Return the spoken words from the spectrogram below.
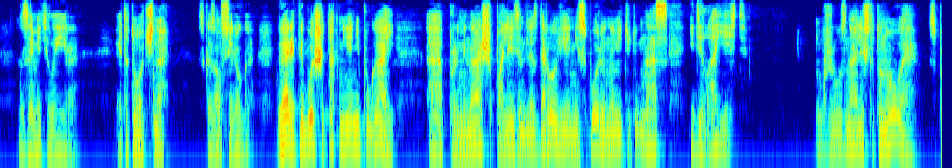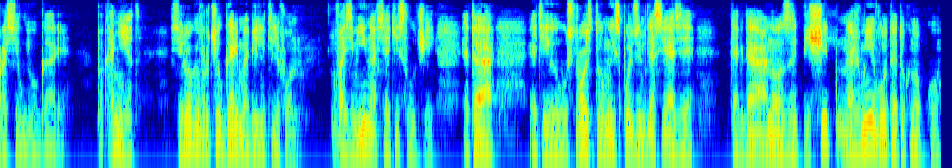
— заметила Ира. — Это точно, —— сказал Серега. — Гарри, ты больше так меня не пугай. А променаж полезен для здоровья, не спорю, но ведь у нас и дела есть. — Уже узнали что-то новое? — спросил его Гарри. — Пока нет. Серега вручил Гарри мобильный телефон. — Возьми на всякий случай. Это... Эти устройства мы используем для связи. Когда оно запищит, нажми вот эту кнопку.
